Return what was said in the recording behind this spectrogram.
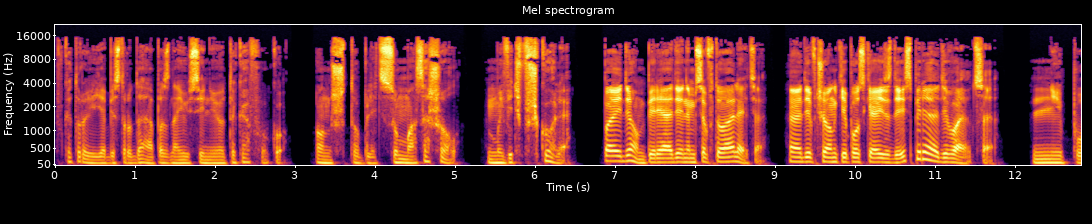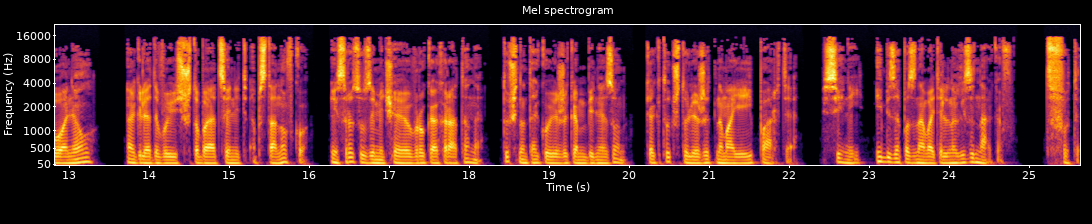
в которой я без труда опознаю синюю такафуку. Он что, блядь, с ума сошел? Мы ведь в школе. Пойдем, переоденемся в туалете. А девчонки пускай здесь переодеваются. Не понял. Оглядываюсь, чтобы оценить обстановку, и сразу замечаю в руках Ротана точно такой же комбинезон, как тот, что лежит на моей парте. Синий и без опознавательных знаков. Тьфу ты.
